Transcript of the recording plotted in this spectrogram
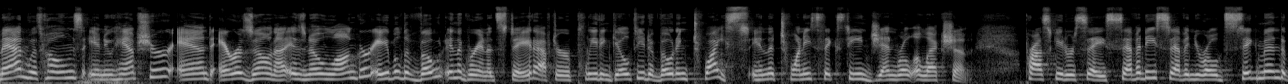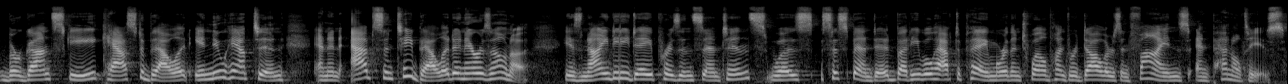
Man with homes in New Hampshire and Arizona is no longer able to vote in the Granite State after pleading guilty to voting twice in the 2016 general election. Prosecutors say 77 year old Sigmund Bergansky cast a ballot in New Hampton and an absentee ballot in Arizona. His 90 day prison sentence was suspended, but he will have to pay more than $1,200 in fines and penalties.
